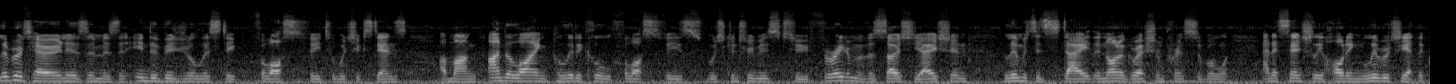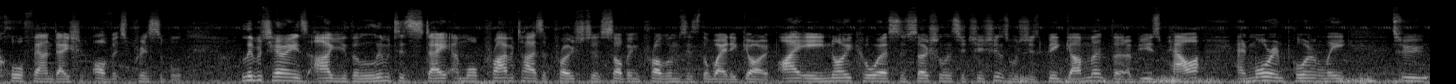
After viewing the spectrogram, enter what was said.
Libertarianism is an individualistic philosophy to which extends among underlying political philosophies which contributes to freedom of association, limited state, the non-aggression principle, and essentially holding liberty at the core foundation of its principle. Libertarians argue a limited state and more privatized approach to solving problems is the way to go, i.e., no coercive social institutions, which is big government that abuse power, and more importantly, to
